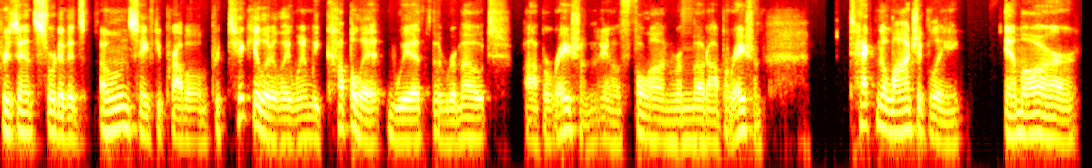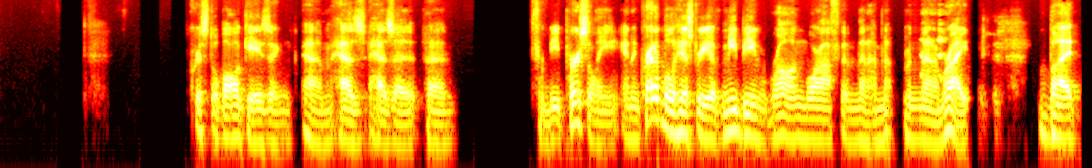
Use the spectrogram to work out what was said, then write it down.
presents sort of its own safety problem, particularly when we couple it with the remote operation, you know, full on remote operation. Technologically, MR crystal ball gazing um, has has a, a, for me personally, an incredible history of me being wrong more often than I'm not, than I'm right. But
